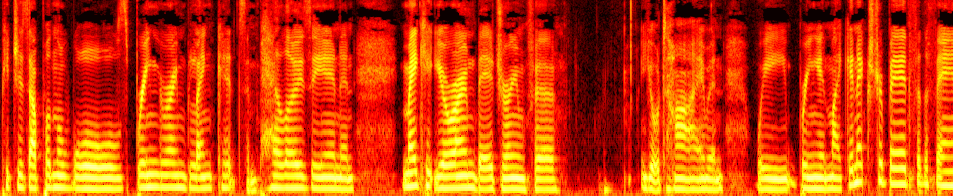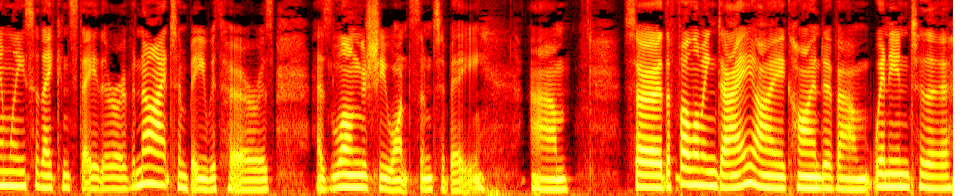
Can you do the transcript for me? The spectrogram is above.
pictures up on the walls, bring your own blankets and pillows in and make it your own bedroom for your time and we bring in like an extra bed for the family so they can stay there overnight and be with her as as long as she wants them to be. Um, so the following day i kind of um, went into the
